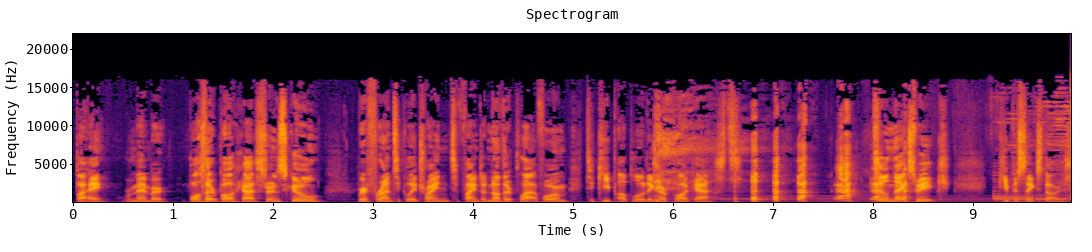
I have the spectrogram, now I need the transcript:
But hey, remember, while their podcasts are in school, we're frantically trying to find another platform to keep uploading our podcasts. Till next week, keep us six stars.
